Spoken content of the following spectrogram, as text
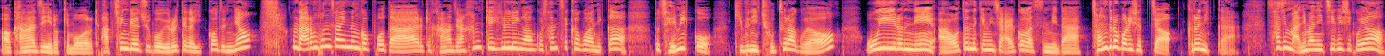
어, 강아지 이렇게 뭐 이렇게 밥 챙겨주고 이럴 때가 있거든요. 나름 혼자 있는 것보다 이렇게 강아지랑 함께 힐링하고 산책하고 하니까 또 재밌고 기분이 좋더라고요. 오이로님, 아, 어떤 느낌인지 알 것 같습니다. 정 들어 버리셨죠? 그러니까 사진 많이 많이 찍으시고요.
